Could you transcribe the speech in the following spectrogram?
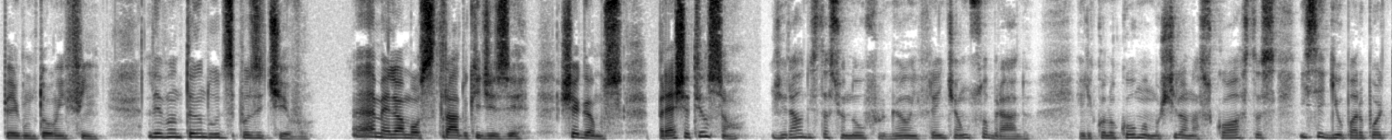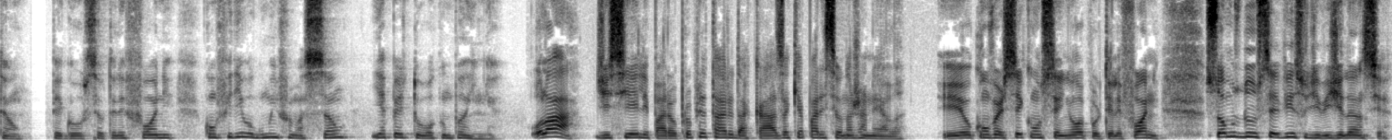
perguntou enfim, levantando o dispositivo. É melhor mostrar do que dizer. Chegamos. Preste atenção. Geraldo estacionou o furgão em frente a um sobrado. Ele colocou uma mochila nas costas e seguiu para o portão. Pegou seu telefone, conferiu alguma informação e apertou a campainha. Olá, disse ele para o proprietário da casa que apareceu na janela. Eu conversei com o senhor por telefone. Somos do serviço de vigilância.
